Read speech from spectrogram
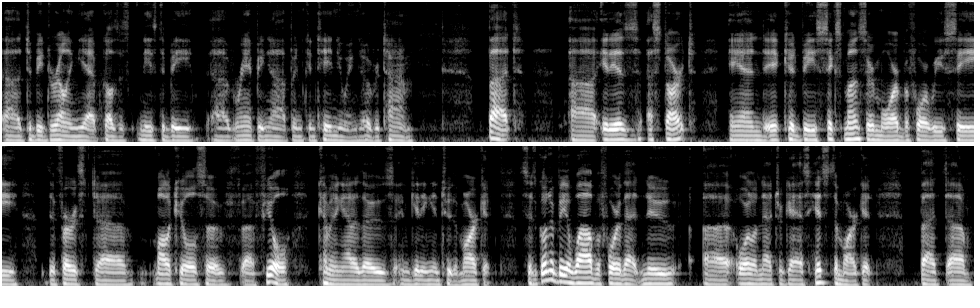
uh, to be drilling yet because it needs to be uh, ramping up and continuing over time but uh, it is a start, and it could be six months or more before we see the first uh, molecules of uh, fuel coming out of those and getting into the market. So it's going to be a while before that new uh, oil and natural gas hits the market, but um,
